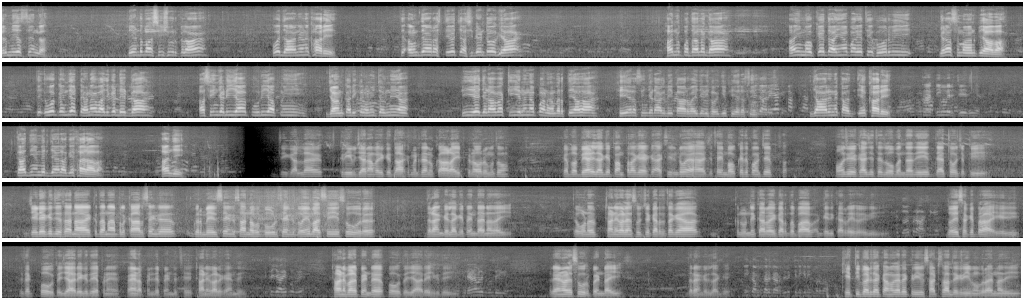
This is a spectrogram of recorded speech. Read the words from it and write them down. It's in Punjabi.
ਗਰਮੇਸ਼ ਸਿੰਘ। ਪਿੰਡ ਵਾਸੀ ਸ਼ੂਰਕਲਾਂ, ਉਹ ਜਾ ਰਹੇ ਨੇ ਖਾਰੇ ਤੇ ਆਉਂਦਿਆਂ ਰਸਤੇ ਵਿੱਚ ਐਕਸੀਡੈਂਟ ਹੋ ਗਿਆ। ਸਾਨੂੰ ਪਤਾ ਲੱਗਾ, ਅਸੀਂ ਮੌਕੇ ਤੇ ਆਏ ਹਾਂ, ਪਰ ਇੱਥੇ ਹੋਰ ਵੀ ਜਿਹੜਾ ਸਮਾਨ ਪਿਆ ਵਾ। ਤੇ ਉਹ ਕਹਿੰਦੇ ਆ, ਟਹਿਣਾ ਵੱਜ ਕੇ ਡਿੱਗਾ। ਅਸੀਂ ਜਿਹੜੀ ਆ, ਪੂਰੀ ਆਪਣੀ ਜਾਣਕਾਰੀ ਕਰਾਉਣੀ ਚਾਹੁੰਦੇ ਆ ਕਿ ਇਹ ਜਿਹੜਾ ਵਾ, ਕੀ ਇਹਨਾਂ ਨੇ ਭਾਣਾ ਵਰਤਿਆ ਵਾ। ਫੇਰ ਅਸੀਂ ਜਿਹੜਾ ਅਗਲੀ ਕਾਰਵਾਈ ਜਿਹੜੀ ਹੋਏਗੀ, ਫੇਰ ਅਸੀਂ ਜਾ ਰਹੇ ਨੇ ਕਾ- ਇਹ ਖਾਰੇ ਕਾਦੀ ਮਿਰਜੇ ਦੀਆਂ? ਕਾਦੀਆਂ ਮਿਰਜਾਂ ਲਾਗੇ ਖਾਰਾ ਵਾ। ਹਾਂਜੀ। ਦੀ ਗੱਲ ਹੈ ਕਰੀਬ 11 ਵਜੇ ਕੇ 10 ਮਿੰਟ ਦਾ ਨੂੰ ਕਾਲ ਆਈ ਕਨੌਰ ਰੂਮ ਤੋਂ ਕਿ ਬੱਬੇ ਵਾਲੇ ਲਾਗੇ ਪੰਪ ਲਾਗੇ ਇੱਕ ਐਕਸੀਡੈਂਟ ਹੋਇਆ ਹੈ ਜਿੱਥੇ ਮੌਕੇ ਤੇ ਪਹੁੰਚੇ ਪਹੁੰਚ ਕੇ ਵੇਖਿਆ ਜਿੱਥੇ ਦੋ ਬੰਦਿਆਂ ਦੀ ਡੈਥ ਹੋ ਚੁੱਕੀ ਜਿਹੜੇ ਕਿ ਜਿਸ ਦਾ ਨਾਂ ਇੱਕ ਦਾ ਨਾਮ ਬਲਕਾਰ ਸਿੰਘ ਗੁਰਮੇਜ ਸਿੰਘ ਸਨ of ਬੂੜ ਸਿੰਘ ਦੋਵੇਂ ਵਾਸੀ ਸਹੂਰ ਦਰਾਂਗੇ ਲਾਗੇ ਪੈਂਦਾ ਇਹਨਾਂ ਦਾ ਜੀ। ਤੇ ਹੁਣ ਥਾਣੇ ਵਾਲਿਆਂ ਨੂੰ ਸੂਚਿਤ ਕਰ ਦਿੱਤਾ ਗਿਆ ਕਾਨੂੰਨੀ ਕਾਰਵਾਈ ਕਰਨ ਤੋਂ ਬਾਅਦ ਅੱਗੇ ਦੀ ਕਾਰਵਾਈ ਹੋਏਗੀ ਜੀ। ਦੋਵੇਂ ਸਕੇ ਭਰਾ ਸੀਗੇ ਜੀ। ਤੱਕ ਭੋਗ ਤੇ ਜਾ ਰਹੇ ਕਿਤੇ ਆਪਣੇ ਭੈਣ ਆਪਣੇ ਦੇ ਪਿੰਡ ਇੱਥੇ ਥਾਣੇ ਵਾਲੇ ਕਹਿੰਦੇ। ਕਿੱਥੇ ਜਾ ਰਹੇ ਭੋਗੇ ਥਾਣੇ ਵਾਲੇ ਪਿੰਡ ਭੋਗ ਤੇ ਜਾ ਰਹੇ ਸੀ ਕਿਤੇ ਜੀ। ਰਹਿਣ ਵਾਲੇ ਕਿੱਥੋਂ ਦੇ ਸੀਗੇ? ਰਹਿਣ ਵਾਲੇ ਸੂਰ ਪਿੰਡ ਆ ਜੀ ਦਰੰਗ ਦੇ ਲਾਗੇ। ਕੀ ਕੰਮ ਕਰ ਕਰਦੇ ਤੇ ਕਿੰਨੀ ਕਿੰਨੀ ਉਮਰ ਵਾ? ਖੇਤੀਬਾੜੀ ਦਾ ਕੰਮ ਕਰਦੇ ਕਰੀਬ 60 ਸਾਲ ਦੇ ਕਰੀਬ ਉਮਰ ਆ ਇਹਨਾਂ ਦੀ।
